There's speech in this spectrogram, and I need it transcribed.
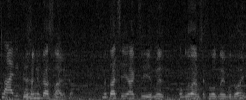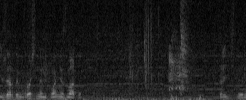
Славіка. Підганюка Славіка. Мета цієї акції ми обливаємося холодною водою і жертвуємо гроші на лікування злати. Три, чотири.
